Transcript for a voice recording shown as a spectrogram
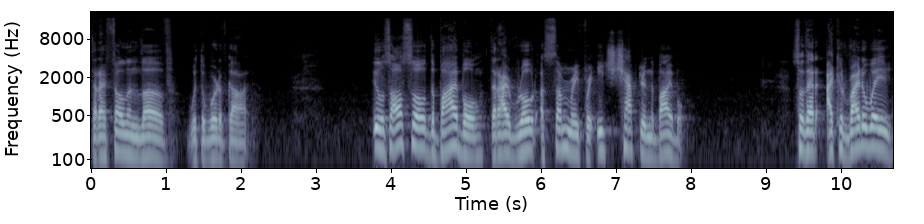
that I fell in love with the Word of God. It was also the Bible that I wrote a summary for each chapter in the Bible so that I could right away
